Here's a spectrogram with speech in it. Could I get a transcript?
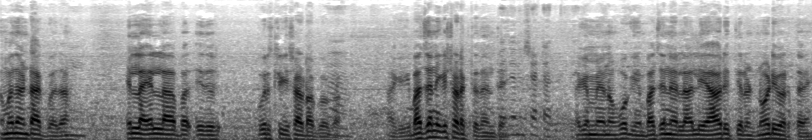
ಒಂಬತ್ತು ಗಂಟೆ ಆಗ್ಬೋದು. ಎಲ್ಲ ಎಲ್ಲ ಇದು ಉರಿಸ್ಲಿಕ್ಕೆ ಸ್ಟಾರ್ಟ್ ಆಗುವಾಗ? ಹಾಗೆ ಭಜನೆಗೆ ಸ್ಟಾರ್ಟ್ ಆಗ್ತದೆ ಅಂತೆ. ಹಾಗೆ ನಾನು ಹೋಗಿ ಭಜನೆ ಎಲ್ಲ ಅಲ್ಲಿ ಯಾವ ರೀತಿ ನೋಡಿ ಬರ್ತವೆ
